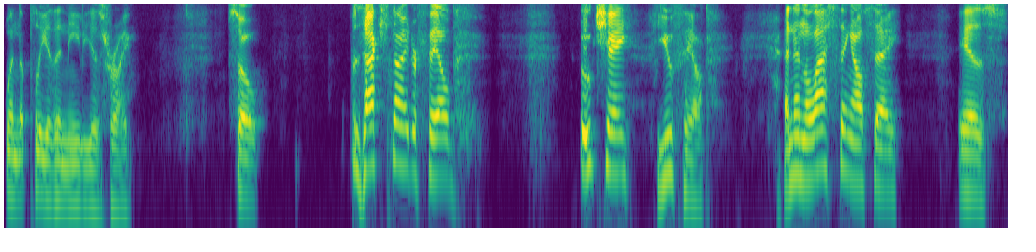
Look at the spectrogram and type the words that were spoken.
when the plea of the needy is right. So, Zack Snyder failed. Uche, you failed. And then the last thing I'll say is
